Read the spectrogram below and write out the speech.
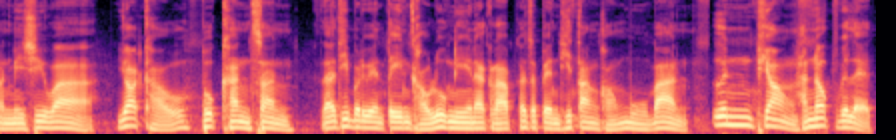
มันมีชื่อว่ายอดเขาบุกคันซันและที่บริเวณตีนเขาลูกนี้นะครับ ก็จะเป็นที่ตั้งของหมู่บ้านอึนพยองฮันนกวิลเลจ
